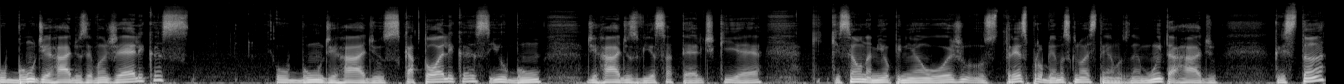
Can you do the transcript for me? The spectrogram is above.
o boom de rádios evangélicas, o boom de rádios católicas e o boom de rádios via satélite, que é que, são, na minha opinião, hoje os três problemas que nós temos, né? Muita rádio cristã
